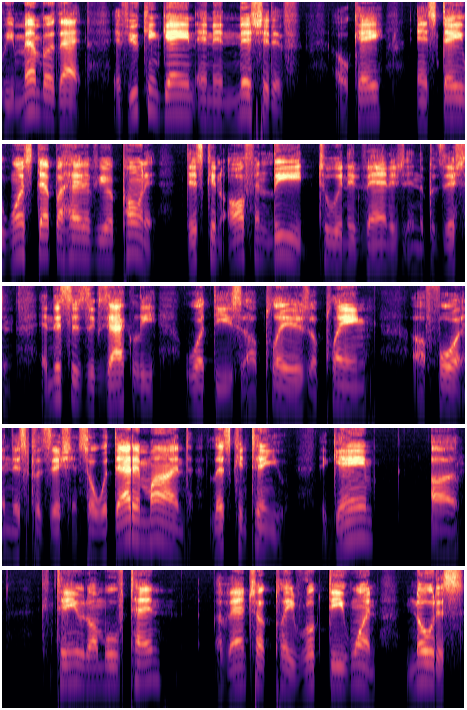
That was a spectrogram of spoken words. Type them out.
Remember that if you can gain an initiative, okay, and stay one step ahead of your opponent, this can often lead to an advantage in the position. And this is exactly what these uh, players are playing uh, for in this position. So with that in mind, let's continue. The game uh, continued on move 10. Ivanchuk played rook d1. Notice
